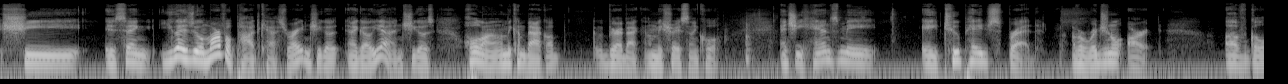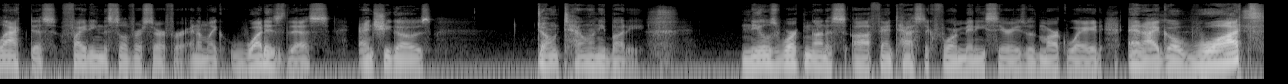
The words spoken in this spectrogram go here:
she is saying, "You guys do a Marvel podcast, right?" And she goes, "I go, yeah." And she goes, "Hold on, let me come back. I'll, I'll be right back. Let me show you something cool." And she hands me a two-page spread of original art of Galactus fighting the Silver Surfer, and I'm like, "What is this?" And she goes, "Don't tell anybody." Neal's working on a uh, Fantastic Four miniseries with Mark Waid, and I go, "What?"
